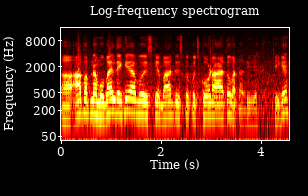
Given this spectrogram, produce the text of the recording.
आप अपना मोबाइल देखिए अब इसके बाद इस पर कुछ कोड आया तो बता दीजिए ठीक है?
